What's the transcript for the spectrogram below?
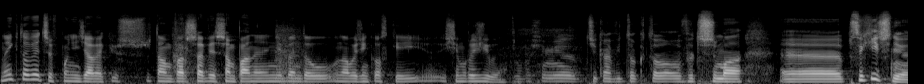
No i kto wie, czy w poniedziałek już tam w Warszawie szampany nie będą na Łazienkowskiej się mroziły. No właśnie mnie ciekawi to, kto wytrzyma e, psychicznie,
